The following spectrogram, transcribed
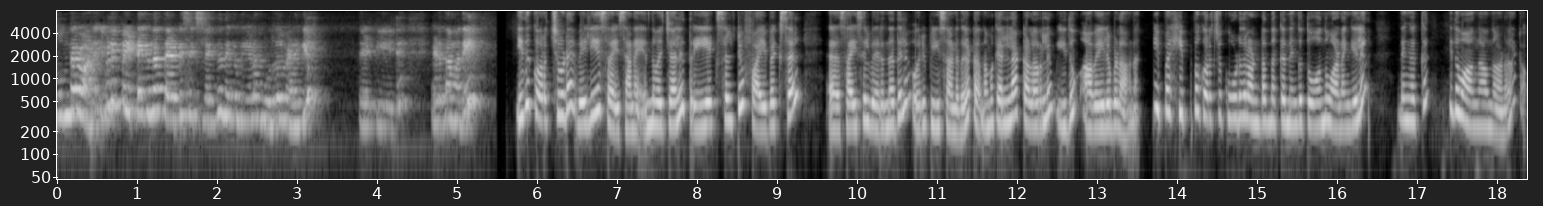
സുന്ദരമാണ്. ഇവിടെ ഇപ്പൊ ഇട്ടേക്കുന്ന തേർട്ടി സിക്സ് ലെങ്ത് നിങ്ങൾക്ക് നീളം കൂടുതൽ വേണമെങ്കിൽ തേർട്ടി എയ്റ്റ് എടുത്താൽ മതി. ഇത് കുറച്ചുകൂടെ വലിയ സൈസാണ് എന്ന് വെച്ചാൽ three XL to five XL സൈസിൽ വരുന്നതിൽ ഒരു പീസാണിത് കേട്ടോ. നമുക്ക് എല്ലാ കളറിലും ഇതും അവൈലബിൾ ആണ്. ഇപ്പൊ ഹിപ്പ് കുറച്ച് കൂടുതൽ ഉണ്ടെന്നൊക്കെ നിങ്ങൾക്ക് തോന്നുവാണെങ്കിൽ നിങ്ങൾക്ക് ഇത് വാങ്ങാവുന്നതാണ് കേട്ടോ.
